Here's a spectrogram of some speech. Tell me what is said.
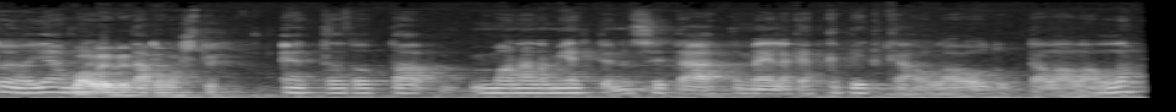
Toi on jännä, Valitettavasti. Että että tota, mä oon aina miettinyt sitä, että meillä, ketkä pitkään ollaan oltu tällä alalla,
